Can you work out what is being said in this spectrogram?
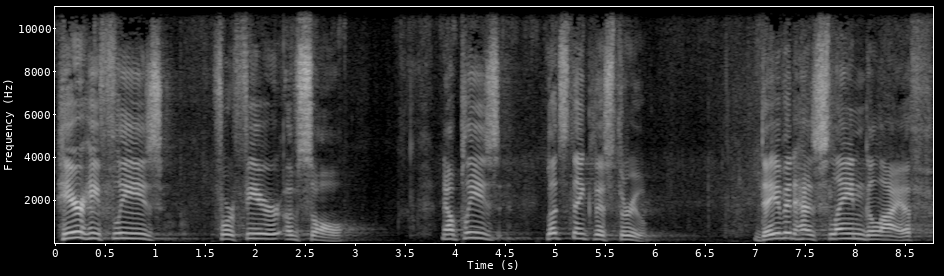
Here he flees for fear of Saul. Now, please, let's think this through. David has slain Goliath.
